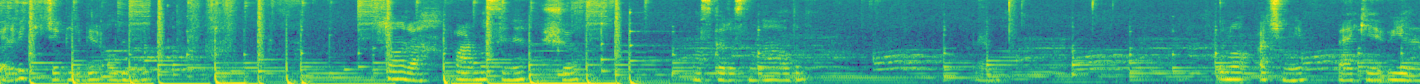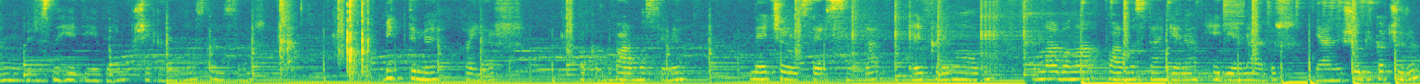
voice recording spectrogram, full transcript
Böyle bittikçe bir bir alıyorum. Sonra farmasinin şu maskarasından aldım. Bunu açmayayım. Belki üyelerimin birisine hediye ederim. Bu şekilde bir maskarası var. Bitti mi? Hayır. Bakın Farmasi'nin Natural serisinden el kremi aldım. Bunlar bana farmasiden gelen hediyelerdir. Yani şu birkaç ürün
